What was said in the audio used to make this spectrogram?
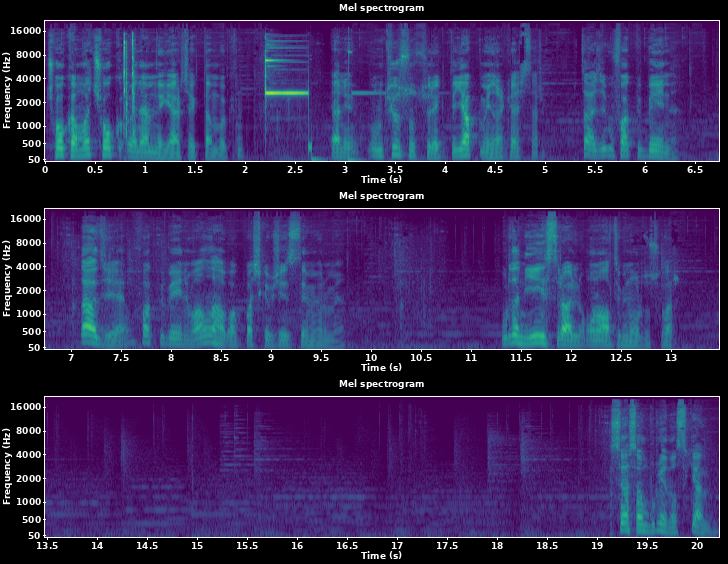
çok ama çok önemli gerçekten bakın. Yani unutuyorsun sürekli. Yapmayın arkadaşlar. Sadece ufak bir beğeni. Sadece ufak bir beğeni. Vallahi bak başka bir şey istemiyorum ya. Burada niye İsrail 16 bin ordusu var? İsrail sen buraya nasıl geldin?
